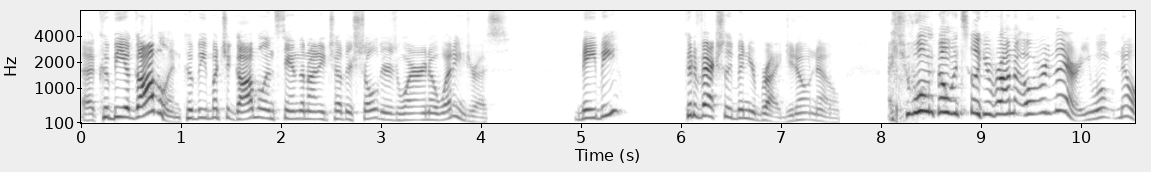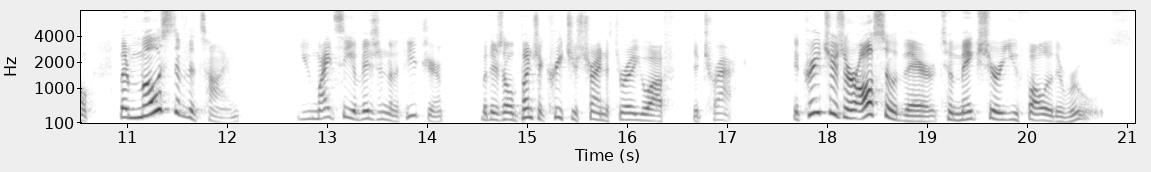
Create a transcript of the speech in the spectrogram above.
uh, could be a goblin. Could be a bunch of goblins standing on each other's shoulders wearing a wedding dress. Maybe. Could have actually been your bride. You don't know. You won't know until you run over there. You won't know. But most of the time, you might see a vision of the future, but there's a bunch of creatures trying to throw you off the track. The creatures are also there to make sure you follow the rules.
